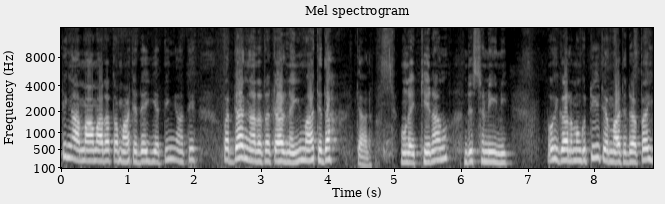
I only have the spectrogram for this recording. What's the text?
ਧੀਆਂ ਮਾਵਾਂ ਦਾ ਤਾਂ ਮੱਚਦਾ ਹੀ ਹੈ ਧੀਆਂ ਤੇ। ਪਰਜਾਈਆਂ ਦਾ ਤਾਂ ਚੱਲ ਨਹੀਂ ਮੱਚਦਾ ਚੱਲ। ਹੁਣ ਇੱਥੇ ਨਾ ਉਹਨੂੰ ਦਿਸਣੀ ਨਹੀਂ। ਉਹੀ ਗੱਲ ਮੰਗੂ ਧੀ ਤੇ ਮੱਚਦਾ ਭਾਈ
